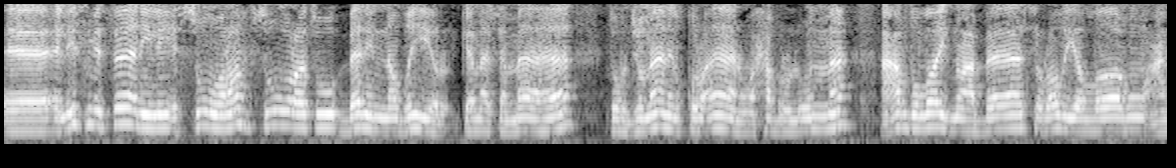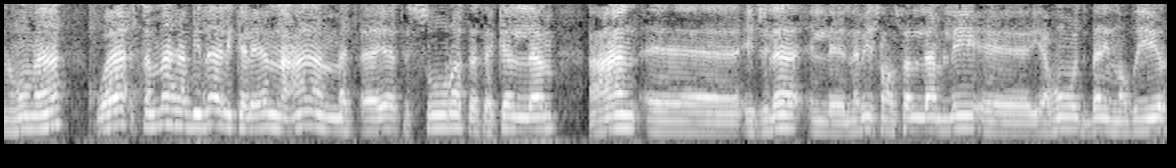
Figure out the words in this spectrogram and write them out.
الاسم الثاني للسورة سورة بني النظير كما سماها ترجمان القرآن وحبر الأمة عبد الله بن عباس رضي الله عنهما وسماها بذلك لأن عامة آيات السورة تتكلم إجلاء النبي صلى الله عليه وسلم ليهود بني النضير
